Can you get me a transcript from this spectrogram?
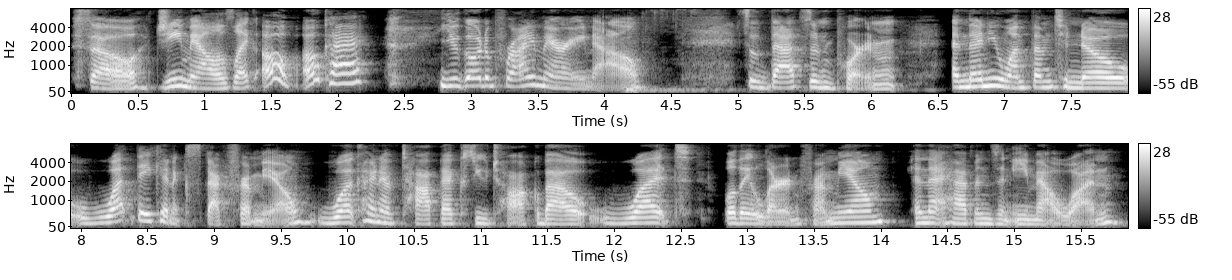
So Gmail is like, oh, okay, you go to primary now. So that's important. And then you want them to know what they can expect from you, what kind of topics you talk about, what will they learn from you. And that happens in email one.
